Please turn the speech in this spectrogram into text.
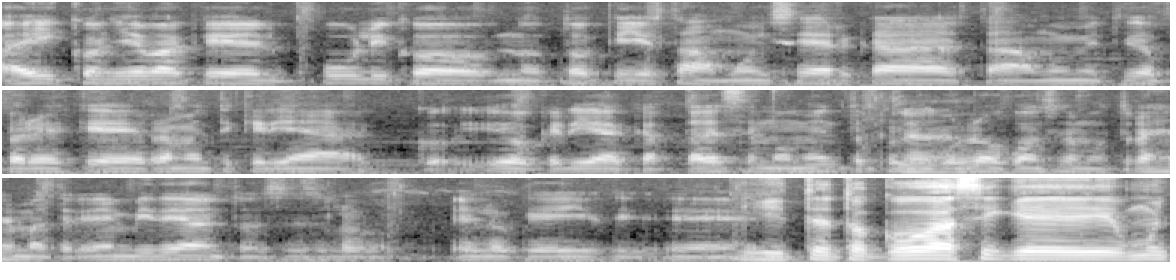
ahí conlleva que el público notó que yo estaba muy cerca, estaba muy metido, pero es que realmente quería, yo quería captar ese momento porque Claro. luego cuando se mostrás el material en video, entonces lo- es lo que ellos... eh, Y te tocó así que mu-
